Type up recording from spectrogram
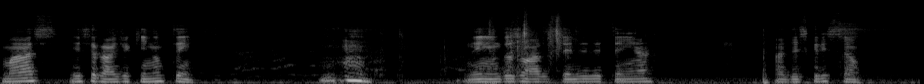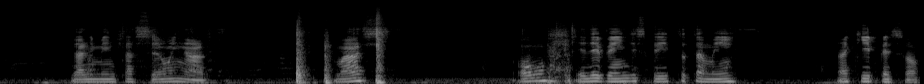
mas esse rádio aqui não tem. Nenhum dos lados dele ele tem a a descrição da alimentação e nada. Mas ou ele vem descrito também aqui, pessoal,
